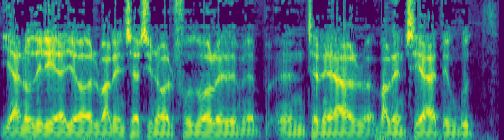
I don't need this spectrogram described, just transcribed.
ja no diria jo el València, sinó el futbol en general valencià ha tingut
